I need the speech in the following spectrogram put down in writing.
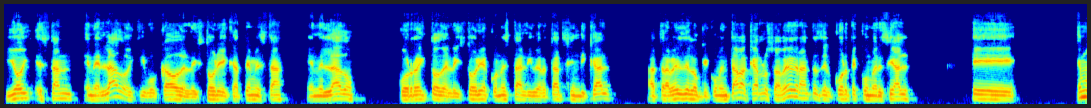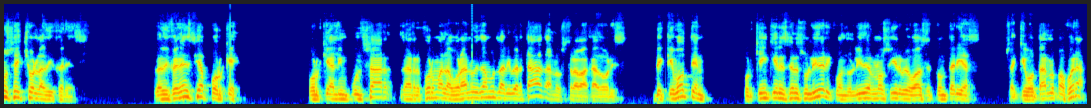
y hoy están en el lado equivocado de la historia y CATEM está en el lado correcto de la historia con esta libertad sindical a través de lo que comentaba Carlos Saavedra antes del corte comercial. Eh, hemos hecho la diferencia. La diferencia, ¿por qué? Porque al impulsar la reforma laboral hoy damos la libertad a los trabajadores de que voten por quién quiere ser su líder y cuando el líder no sirve o hace tonterías, pues hay que votarlo para afuera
